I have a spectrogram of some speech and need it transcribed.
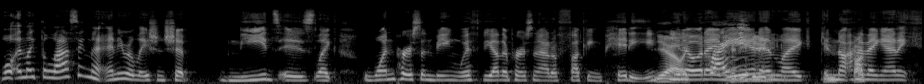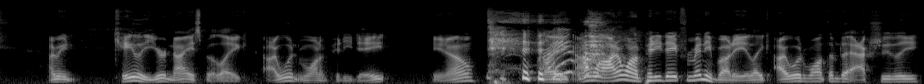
Well, and like the last thing that any relationship needs is like one person being with the other person out of fucking pity. Yeah, you know Right? what I mean? Dude, and like dude, not fuck- having any. I mean, Kaylee, you're nice, but like, I wouldn't want a pity date. You know, like I don't, I don't want a pity date from anybody. Like, I would want them to actually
